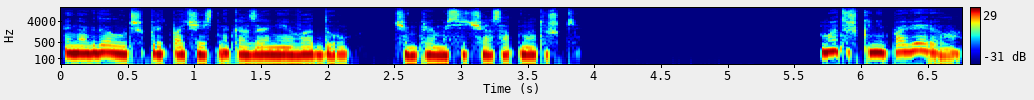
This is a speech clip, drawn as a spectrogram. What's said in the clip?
Иногда лучше предпочесть наказание в аду, чем прямо сейчас от матушки. Матушка не поверила,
